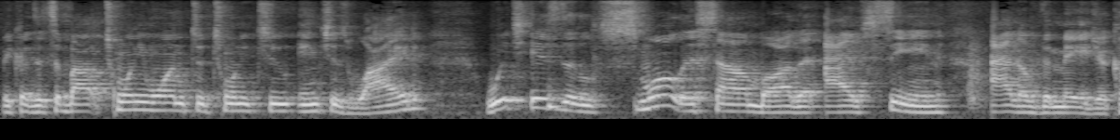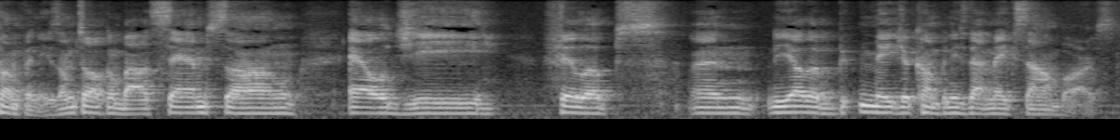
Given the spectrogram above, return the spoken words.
because it's about 21 to 22 inches wide, which is the smallest sound bar that I've seen out of the major companies. I'm talking about Samsung, LG, Philips, and the other major companies that make sound bars.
